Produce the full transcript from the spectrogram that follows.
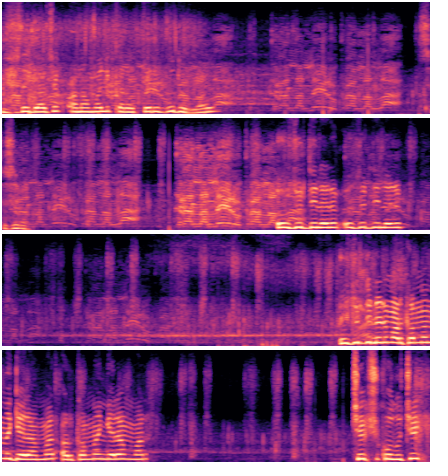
İşte gerçek anomali karakteri budur ya. Sese bak. Özür dilerim, özür dilerim. Özür dilerim arkamdan da gelen var. Arkamdan gelen var. Çek şu kolu çek.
